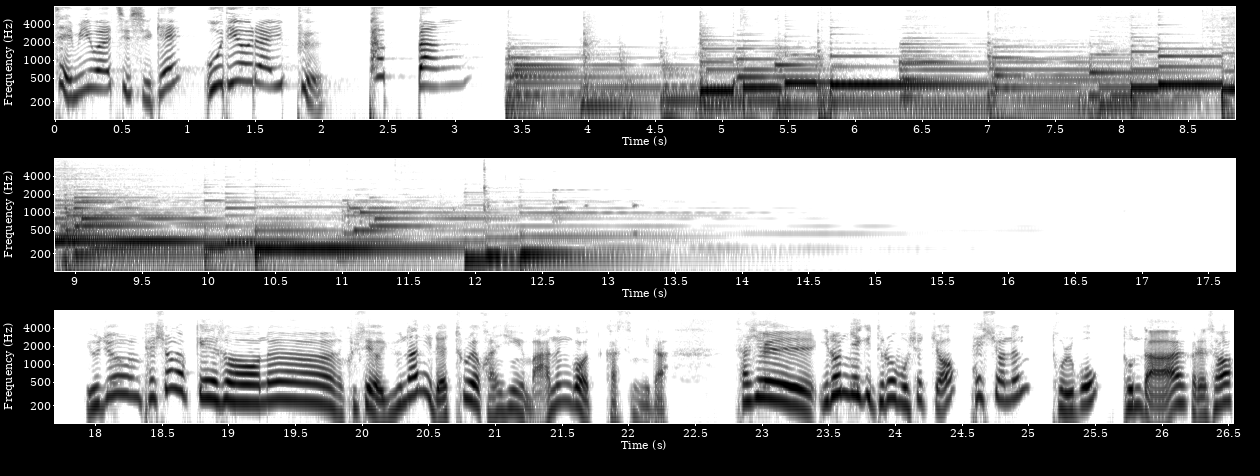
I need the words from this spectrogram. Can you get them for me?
재미와 지식의 오디오 라이프 팟빵 요즘 패션 업계에서는 글쎄요, 유난히 레트로에 관심이 많은 것 같습니다. 사실 이런 얘기 들어보셨죠? 패션은 돌고 돈다. 그래서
